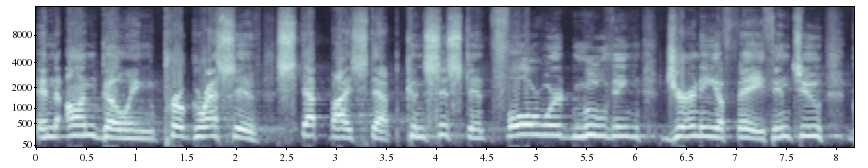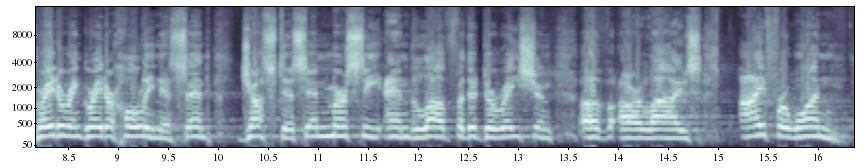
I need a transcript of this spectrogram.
an ongoing, progressive, step by step, consistent, forward moving journey of faith into greater and greater holiness and justice and mercy and love for the duration of our lives. I, for one,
